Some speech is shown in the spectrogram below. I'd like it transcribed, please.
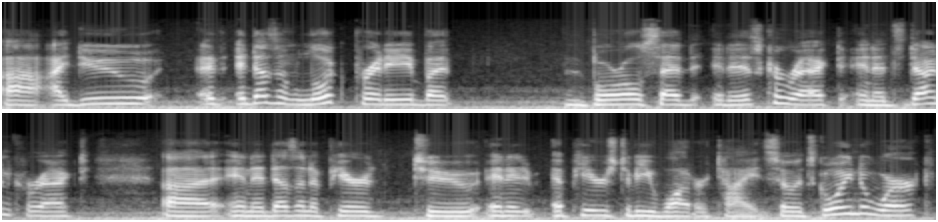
Uh, I do, it, it, doesn't look pretty but Boral said it is correct and it's done correct uh, and it doesn't appear to, and it appears to be watertight. So it's going to work.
